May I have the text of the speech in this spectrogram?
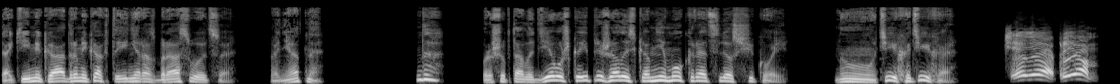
Такими кадрами, как ты, не разбрасываются. Понятно? «Да», — прошептала девушка и прижалась ко мне мокрой от слез щекой. «Ну, тихо, тихо». «Ксения, прием!»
